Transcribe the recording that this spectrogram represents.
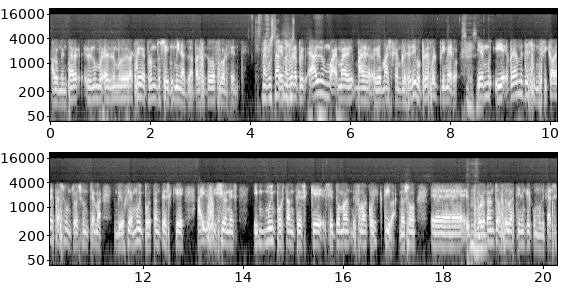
al aumentar el número, el número de bacterias, de pronto se ilumina todo, aparece todo fluorescente. Me gusta. Me gusta. Hay más, más, más, ejemplos de tipo, pero ese fue el primero. Sí, sí. Y, es muy, y realmente el significado de este asunto es un tema en biología muy importante, es que hay decisiones y muy importantes que se toman de forma colectiva. No son, eh, por lo tanto, las células tienen que comunicarse.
